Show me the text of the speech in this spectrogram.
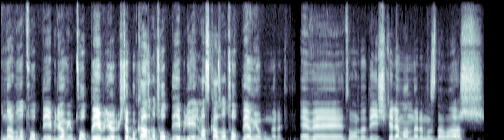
Bunları buna toplayabiliyor muyum? Toplayabiliyorum. İşte bu kazma toplayabiliyor. Elmas kazma toplayamıyor bunları. Evet orada değişik elemanlarımız da var.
